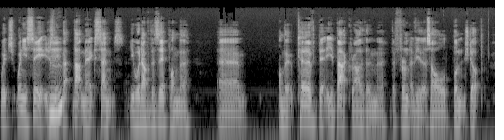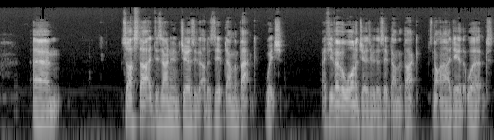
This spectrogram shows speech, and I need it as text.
which when you see it, you just think that that makes sense. You would have the zip on the um, on the curved bit of your back rather than the, the front of you that's all bunched up. Um, so I started designing a jersey that had a zip down the back, which, if you've ever worn a jersey with a zip down the back, it's not an idea that works.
